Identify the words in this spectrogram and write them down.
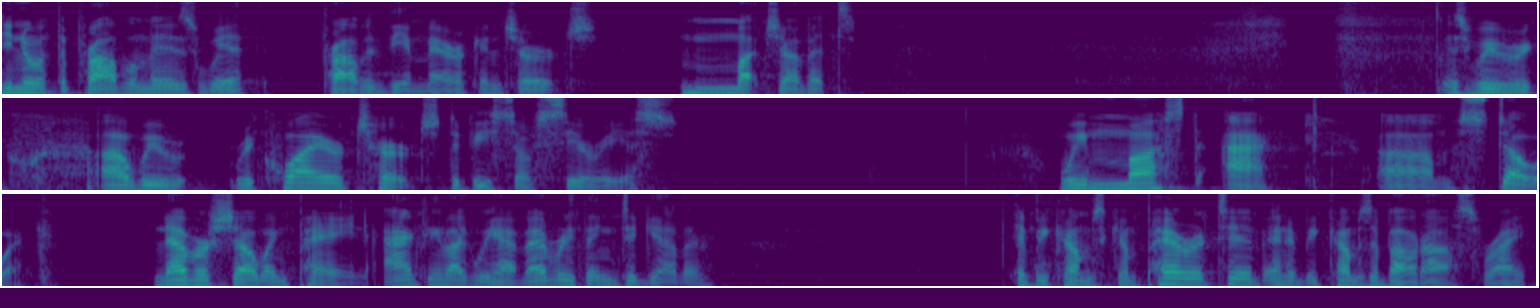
Do you know what the problem is with probably the American church? Much of it is we, requ- uh, we require church to be so serious. We must act um, stoic, never showing pain, acting like we have everything together. It becomes comparative and it becomes about us, right?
